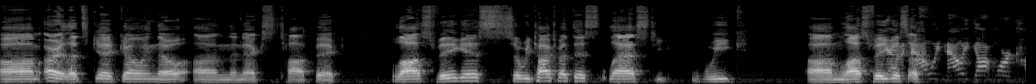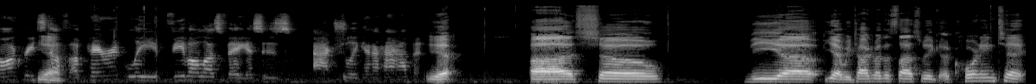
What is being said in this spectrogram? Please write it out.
Um, all right, let's get going though on the next topic Las Vegas. So we talked about this last week. Um, Las Vegas. but now we now we got more concrete Yeah. stuff. Apparently, Viva Las Vegas is actually going to happen. Yep. Uh, so the uh, yeah, we talked about this last week. According to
